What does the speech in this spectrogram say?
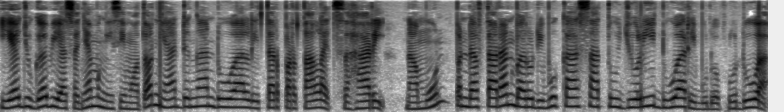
ia juga biasanya mengisi motornya dengan 2 liter pertalite sehari. Namun, pendaftaran baru dibuka 1 Juli 2022.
